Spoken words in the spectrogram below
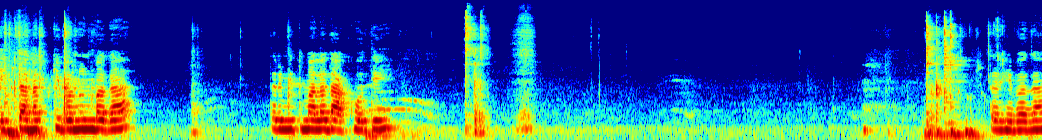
एकदा नक्की बनवून बघा. तर मी तुम्हाला दाखवते. तर हे बघा.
